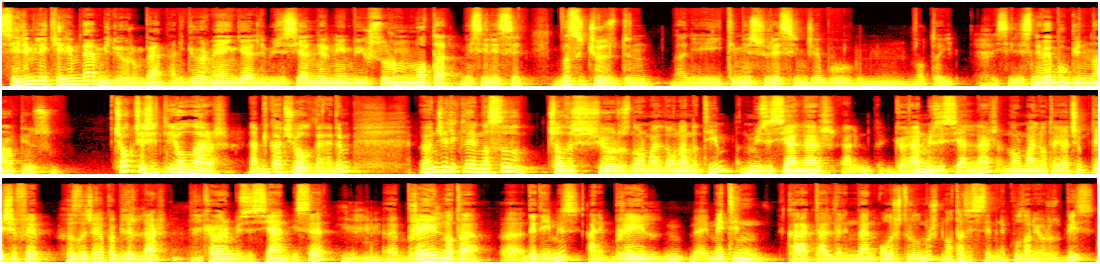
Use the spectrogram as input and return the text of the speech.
Selim'le Kerim'den biliyorum ben. Hani görme engelli müzisyenlerin en büyük sorunu nota meselesi. Nasıl çözdün hani eğitimin süresince bu hmm, nota meselesini ve bugün ne yapıyorsun? Çok çeşitli yollar. Yani birkaç yol denedim. Öncelikle nasıl çalışıyoruz normalde onu anlatayım. Müzisyenler, yani gören müzisyenler normal notayı açıp deşifre hızlıca yapabilirler. Kör müzisyen ise e, braille nota e, dediğimiz hani braille metin karakterlerinden oluşturulmuş nota sistemini kullanıyoruz biz.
